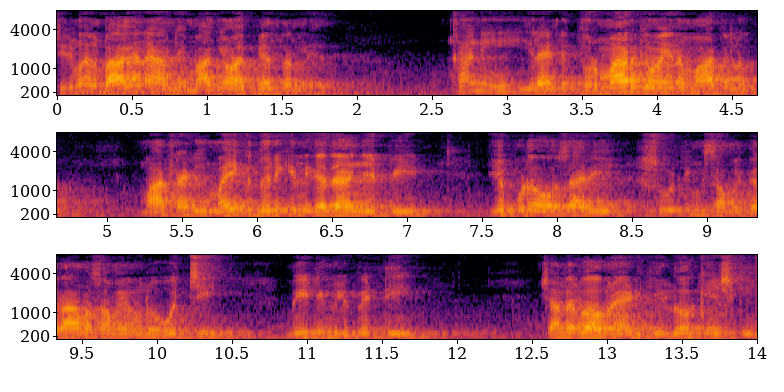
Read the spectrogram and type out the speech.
సినిమాలు బాగానే ఆడినాయి మాకేం అభ్యంతరం లేదు. కానీ ఇలాంటి దుర్మార్గమైన మాటలు మాట్లాడి మైక్ దొరికింది కదా అని చెప్పి ఎప్పుడో ఒకసారి షూటింగ్ సమయ విరామ సమయంలో వచ్చి మీటింగులు పెట్టి చంద్రబాబు నాయుడికి లోకేష్కి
